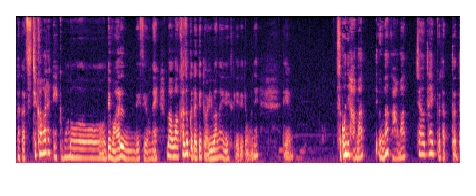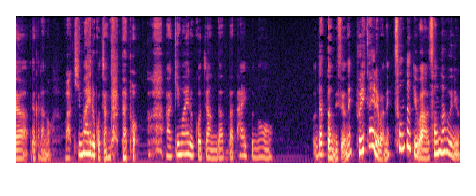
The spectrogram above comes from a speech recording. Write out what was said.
なんか培われていくものでもあるんですよね。まあまあ家族だけとは言わないですけれどもね。で、そこにはまって、うまくはまっちゃうタイプだっただ、だからあの、わきまえる子ちゃんだったと。わきまえる子ちゃんだったタイプのだったんですよね。振り返ればね、その時はそんな風に、あ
